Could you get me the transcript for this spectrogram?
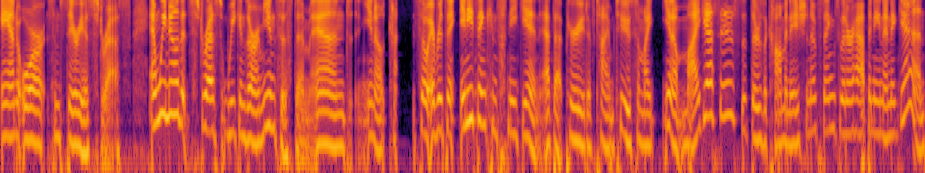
and or some serious stress. And we know that stress weakens our immune system and you know so everything anything can sneak in at that period of time too. So my you know my guess is that there's a combination of things that are happening. And again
